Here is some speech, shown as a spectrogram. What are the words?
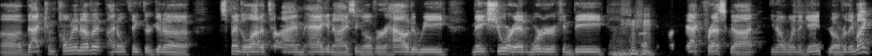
uh, that component of it. I don't think they're going to spend a lot of time agonizing over how do we make sure Ed Werder can be uh, Dak Prescott. You know, when the game's over, they might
